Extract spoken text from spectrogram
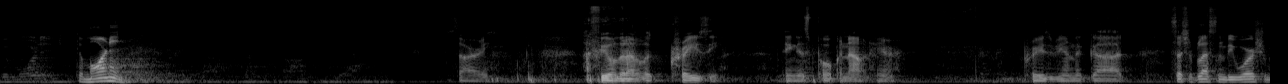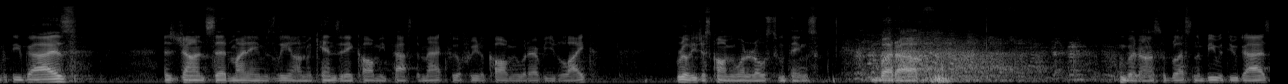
Good morning. Good morning. Sorry. I feel that I look crazy. Thing is poking out here. Praise be unto God. Such a blessing to be worshiping with you guys. As John said, my name is Leon McKenzie. They call me Pastor Mac. Feel free to call me whatever you'd like. Really, just call me one of those two things. But, uh, but uh, it's a blessing to be with you guys.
